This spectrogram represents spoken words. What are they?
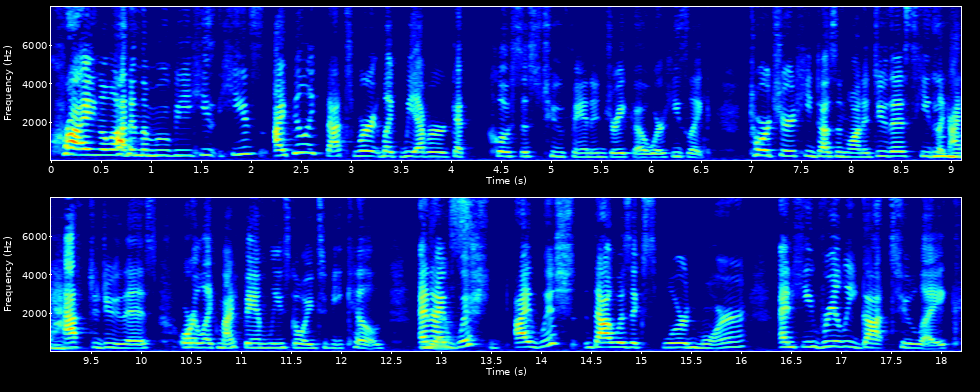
crying a lot in the movie. He he's i feel like that's where like we ever get closest to fanon draco where he's like tortured. He doesn't want to do this. He's like i Mhm. have to do this or like my family's going to be killed. And Yes. i wish i wish that was explored more and he really got to like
